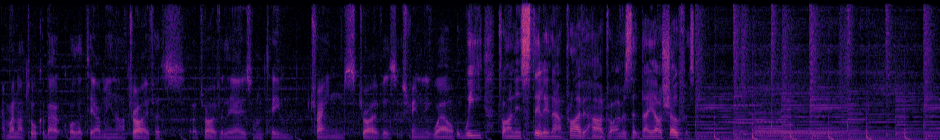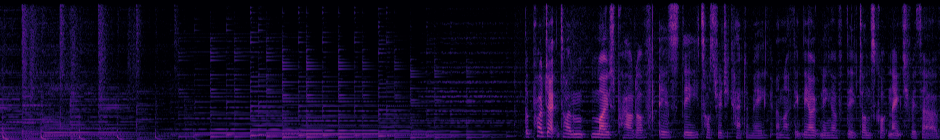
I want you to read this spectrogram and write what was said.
And when I talk about quality, I mean our drivers. Our driver liaison team trains drivers extremely well. We try and instill in our private hire drivers that they are chauffeurs. Project I'm most proud of is the Tosridge Academy and I think the opening of the John Scott Nature Reserve.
